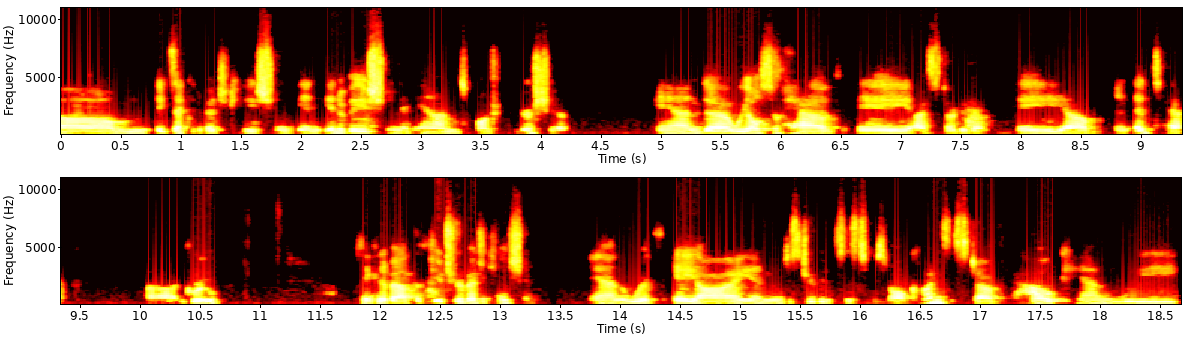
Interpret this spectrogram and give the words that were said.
um, executive education in innovation and entrepreneurship. And uh, we also have a, I started up a, um, an ed tech uh, group thinking about the future of education. And with AI and distributed systems and all kinds of stuff, how can we,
